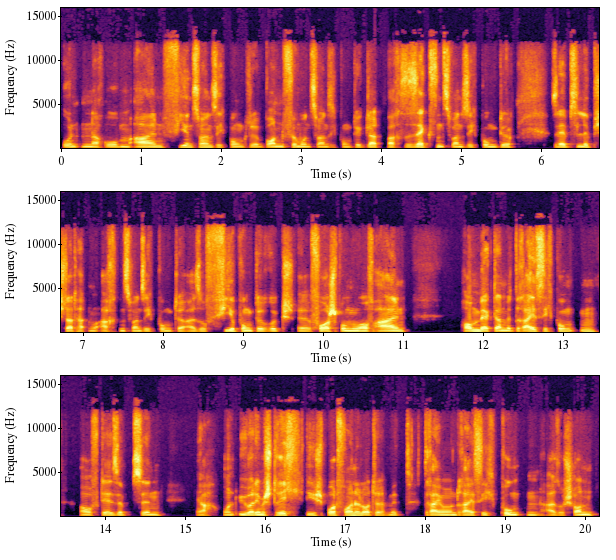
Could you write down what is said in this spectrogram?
unten nach oben Aalen 24 Punkte, Bonn 25 Punkte, Gladbach 26 Punkte. Selbst Lippstadt hat nur 28 Punkte, also vier Punkte Rück äh, Vorsprung nur auf Aalen. Homberg dann mit 30 Punkten auf der 17. Ja, und über dem Strich die Sportfreunde Lotte mit 33 Punkten. Also schon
